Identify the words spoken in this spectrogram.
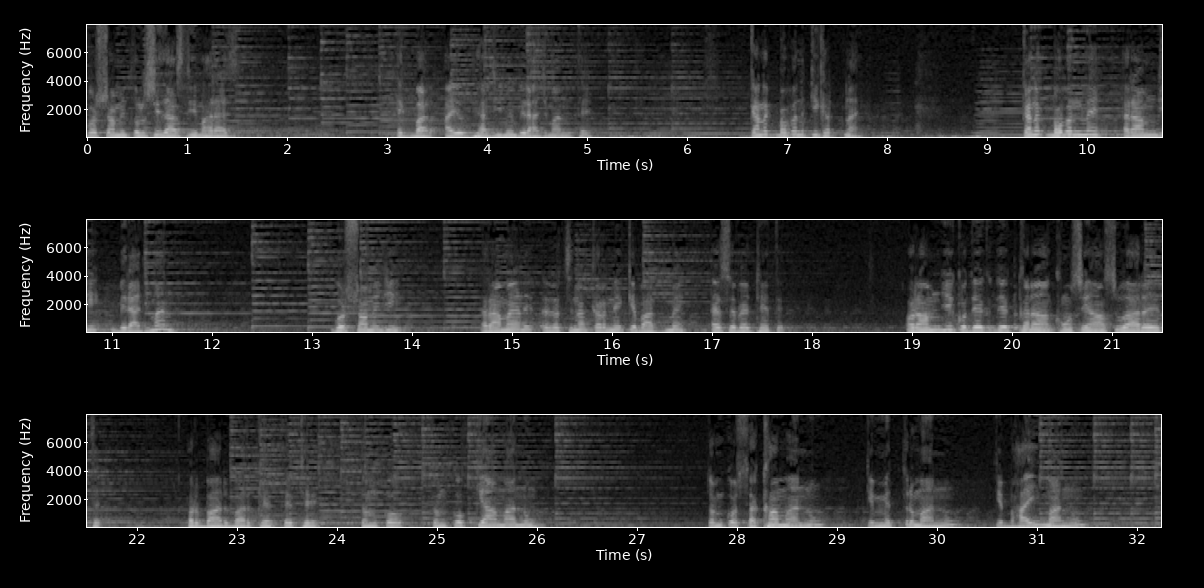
गोस्वामी तुलसीदास जी महाराज, एक बार अयोध्या जी में विराजमान थे। कनक भवन की घटना है। कनक भवन में राम जी विराजमान। गोस्वामी जी रामायण रचना करने के बाद में ऐसे बैठे थे। और राम जी को देख देख कर आँखों से आँसू आ रहे थे और बार बार कहते थे, तुमको तुमको क्या मानू? तुमको सखा मानू कि मित्र मानू, कि भाई मानू,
